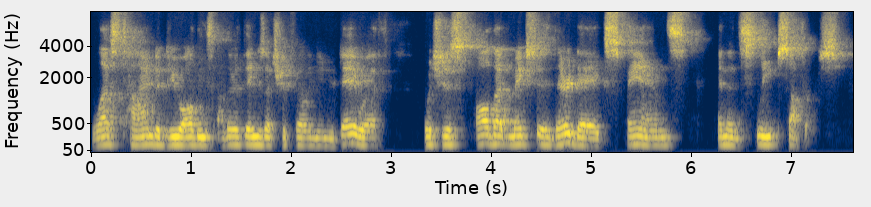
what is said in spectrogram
less time to do all these other things that you're filling in your day with, which is all that makes their day expands and then sleep suffers,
